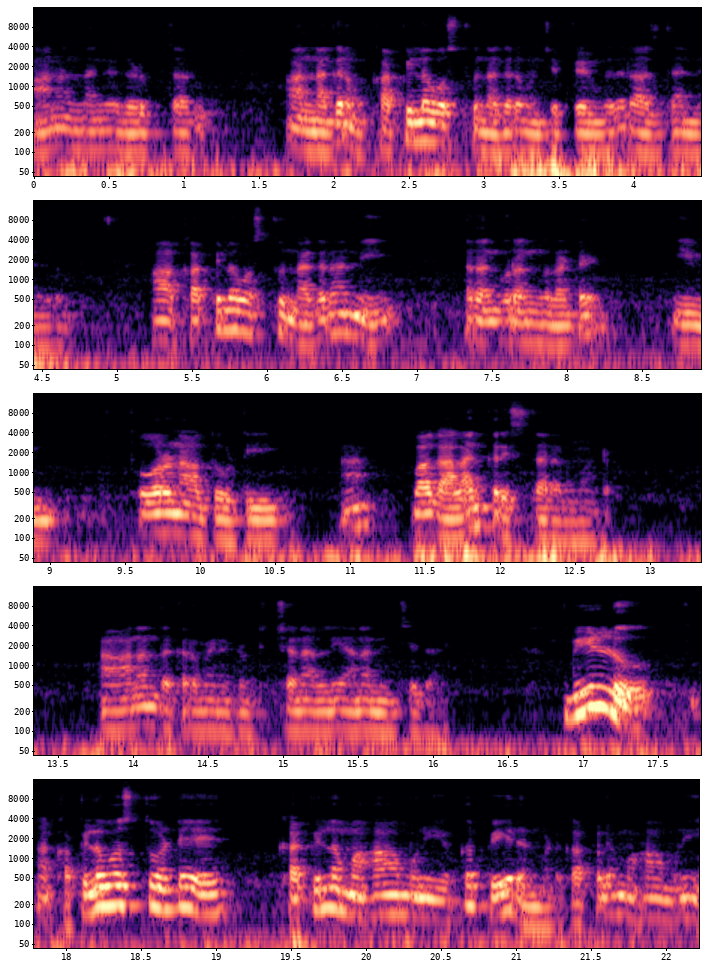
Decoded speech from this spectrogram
ఆనందంగా గడుపుతారు. ఆ నగరం కపిలవస్తు నగరం అని చెప్పాము కదా రాజధాని నగరం. ఆ కపిలవస్తు నగరాన్ని రంగురంగులు అంటే ఈ తోరణాలతోటి బాగా అలంకరిస్తారనమాట ఆ ఆనందకరమైనటువంటి క్షణాల్ని ఆనందించేదాన్ని. వీళ్ళు ఆ కపిల వస్తు అంటే కపిల మహాముని యొక్క పేరు అనమాట కపిల మహాముని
